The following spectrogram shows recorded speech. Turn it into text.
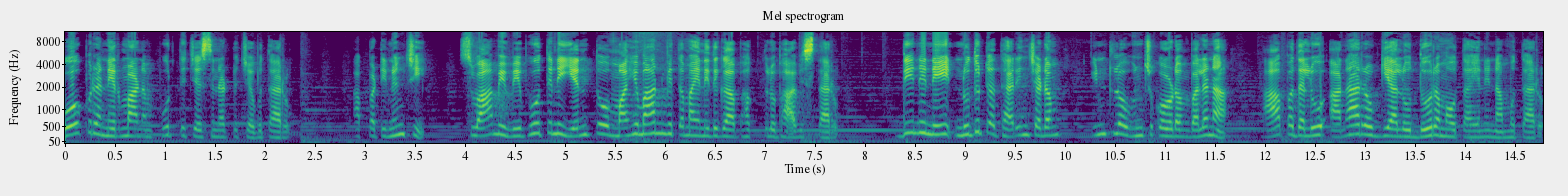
గోపుర నిర్మాణం పూర్తి చేసినట్టు చెబుతారు. అప్పటి నుంచి స్వామి విభూతిని ఎంతో మహిమాన్వితమైనదిగా భక్తులు భావిస్తారు. దీనిని నుదుట ధరించడం ఇంట్లో ఉంచుకోవడం వలన ఆపదలు అనారోగ్యాలు దూరమవుతాయని నమ్ముతారు.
